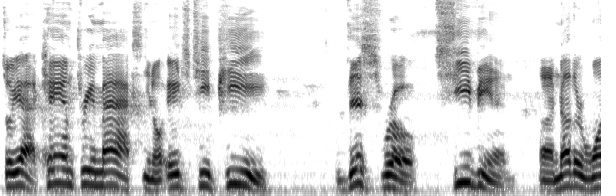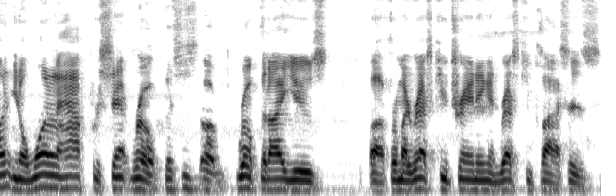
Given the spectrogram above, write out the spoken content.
So yeah, KM3 Max, you know, HTP, this rope, Sevian, another one, you know, one and a half percent rope. This is a rope that I use uh, for my rescue training and rescue classes.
